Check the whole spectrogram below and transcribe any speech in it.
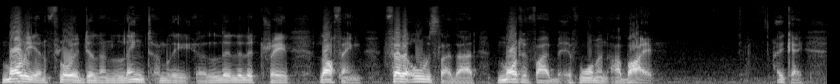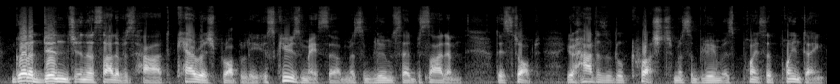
Molly and Floey Dillon linked under the uh, tree, laughing. Fellow always like that, mortified if women are by. Okay, got a dinge in the side of his heart, carriage properly. Excuse me, sir, Mr. Bloom said beside him. They stopped. Your hat is a little crushed, Mr. Bloom is pointing.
